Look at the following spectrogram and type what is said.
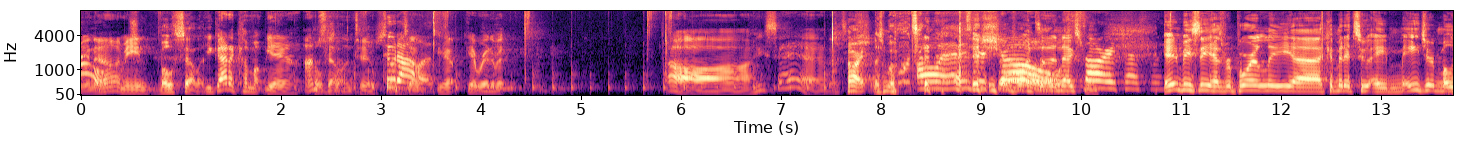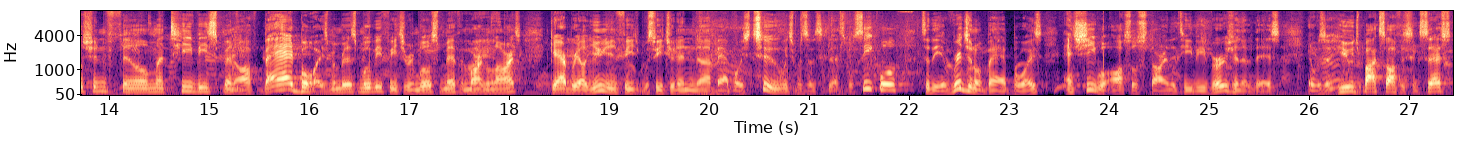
You know. I mean, Both selling. You got to come up. Yeah, I'm Both selling selling. too. Two dollars. Yep, get rid of it. Aw, he's sad. That's All right, sh- let's move on to, Oh, that is your move on to the next Sorry, one. Chesley. NBC has reportedly uh, committed to a major motion film TV spinoff, Bad Boys. Remember this movie featuring Will Smith and Martin Lawrence? Gabrielle Union fe- was featured in uh, Bad Boys 2, which was a successful sequel to the original Bad Boys, and she will also star in the TV version of this. It was a huge box office success.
